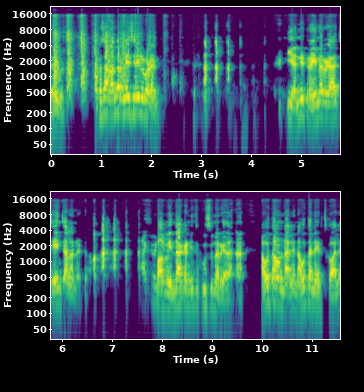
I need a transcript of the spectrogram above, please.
వెరీ గుడ్ ఒకసారి అందరు లేచి నిలబడండి ఇవన్నీ ట్రైనర్గా చేయించాలన్నట్టు పాపం ఇందాక నుంచి కూర్చున్నారు కదా. అవుతా ఉండాలి నవ్వుతా నేర్చుకోవాలి.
